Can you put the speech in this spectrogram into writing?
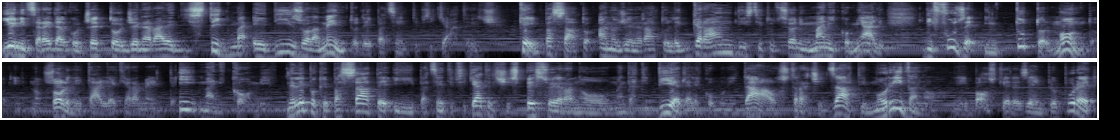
Io inizierei dal concetto generale di stigma e di isolamento dei pazienti psichiatrici che in passato hanno generato le grandi istituzioni manicomiali diffuse in tutto il mondo, non solo in Italia chiaramente, i manicomi. Nelle epoche passate i pazienti psichiatrici spesso erano mandati via dalle comunità, ostracizzati, morivano nei boschi ad esempio, oppure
